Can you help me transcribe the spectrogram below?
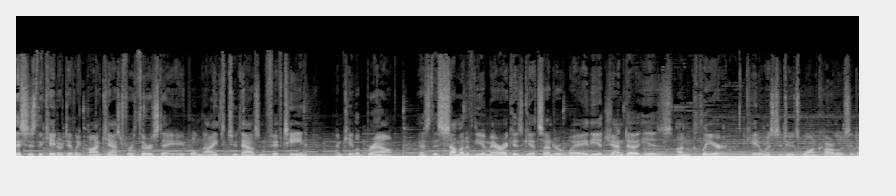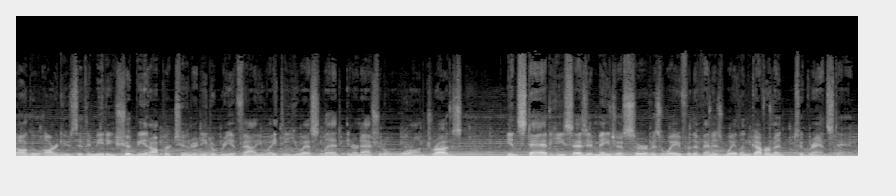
This is the Cato Daily Podcast for Thursday, April 9th, 2015. I'm Caleb Brown. As the Summit of the Americas gets underway, the agenda is unclear. Cato Institute's Juan Carlos Hidalgo argues that the meeting should be an opportunity to reevaluate the U.S. led international war on drugs. Instead, he says it may just serve as a way for the Venezuelan government to grandstand.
